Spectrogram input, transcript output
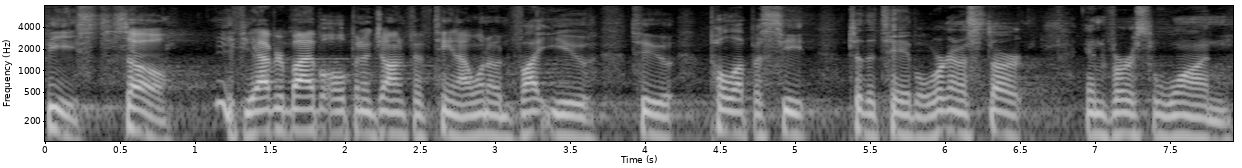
feast. So if you have your Bible open in John 15, I want to invite you to pull up a seat to the table. We're going to start in verse 1.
